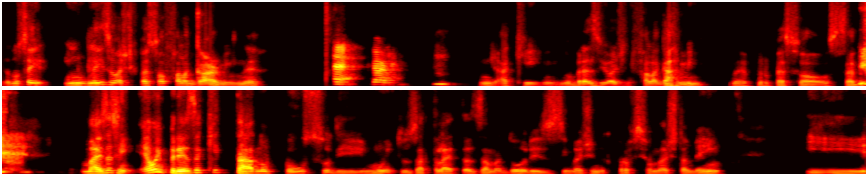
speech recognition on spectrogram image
eu não sei, em inglês eu acho que o pessoal fala Garmin, né? É, Garmin. Aqui no Brasil a gente fala Garmin, né? Para o pessoal saber. Mas, assim, é uma empresa que está no pulso de muitos atletas amadores, imagino que profissionais também. E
